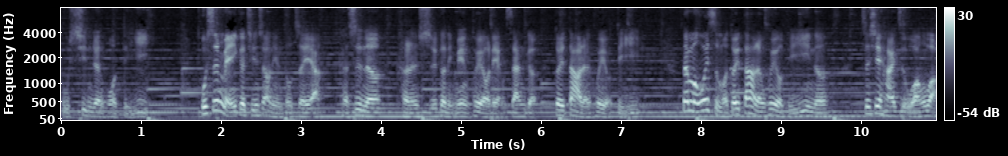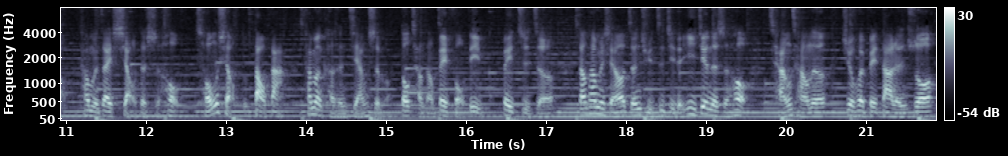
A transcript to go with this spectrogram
不信任或敌意。不是每一个青少年都这样，可是呢，可能十个里面会有两三个对大人会有敌意。那么为什么对大人会有敌意呢？这些孩子往往他们在小的时候，从小到大，他们可能讲什么都常常被否定、被指责。当他们想要争取自己的意见的时候，常常呢就会被大人说：“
